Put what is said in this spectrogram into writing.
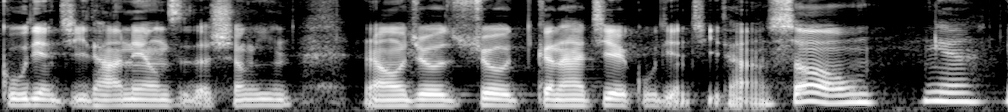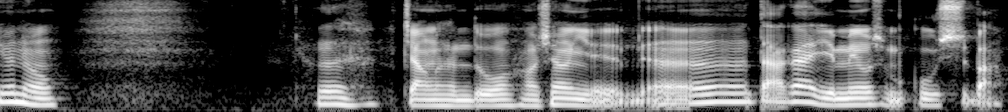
古典吉他那样子的声音，然后就就跟他借古典吉他。So yeah，you know，呃，讲了很多，好像也呃大概也没有什么故事吧。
